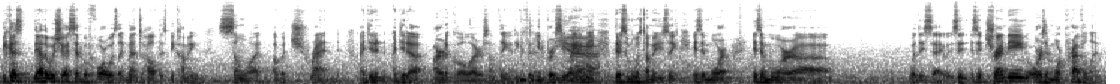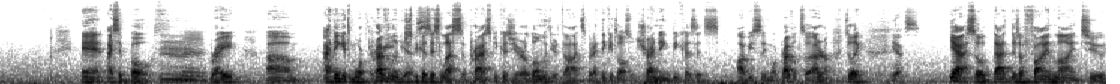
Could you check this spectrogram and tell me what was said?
because the other issue i said before was like mental health is becoming somewhat of a trend. I did an i did a article or something i think for the university Yeah. of miami there's someone was telling me he's like is it more is it more uh, what they say is it is it trending or is it more prevalent and i said both Mm. right um, i think it's more prevalent just yes. because it's less suppressed because you're alone with your thoughts but i think it's also trending because it's obviously more prevalent so i don't know so like Yes. yeah so that there's a fine line too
